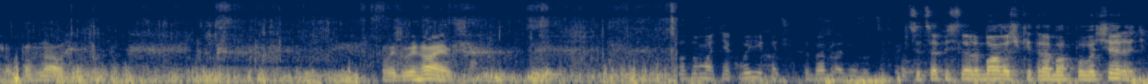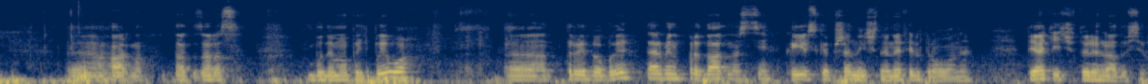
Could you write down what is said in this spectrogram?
Що, погнали. Видвигаємося. Задумати, як виїхати, щоб тебе, блядь, не зацепити. Це після рибалочки треба повечеряти. Е, гарно. Так, зараз будемо пити пиво. Е, три доби термін придатності. Київське пшеничне, не фільтроване. 5,4 градусів.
